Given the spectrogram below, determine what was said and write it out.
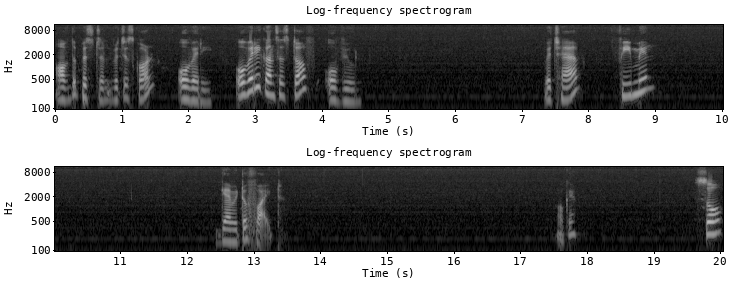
of the pistil which is called ovary. Ovary consists of ovule which have female gametophyte. Okay. So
